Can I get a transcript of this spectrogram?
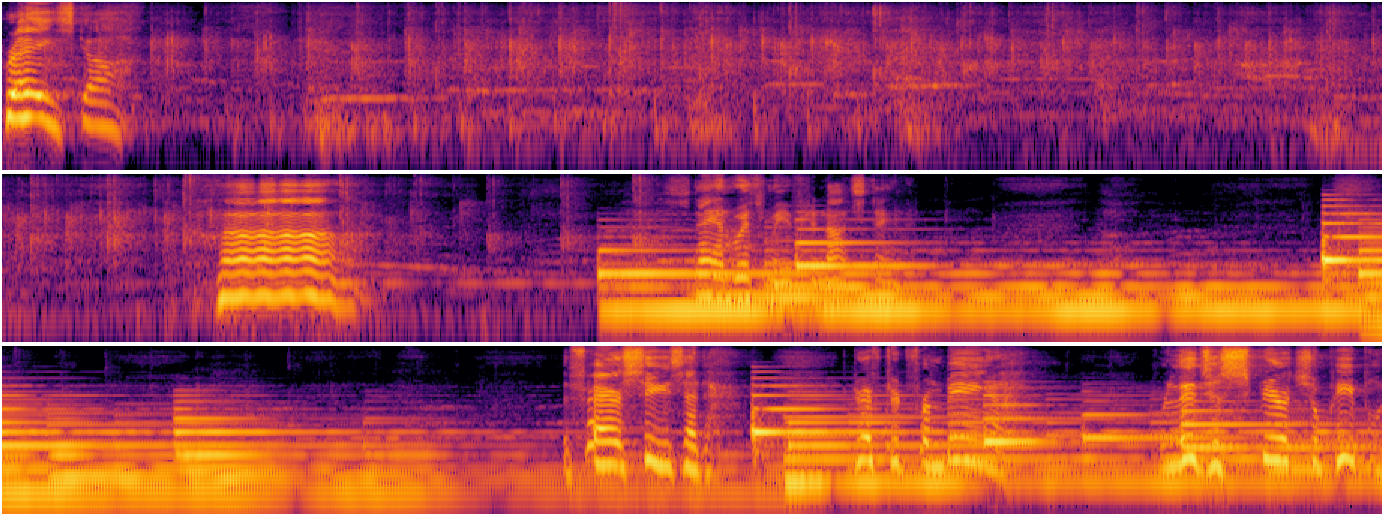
Praise God. Ah. stand with me if you're not standing. Pharisees had drifted from being religious, spiritual people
